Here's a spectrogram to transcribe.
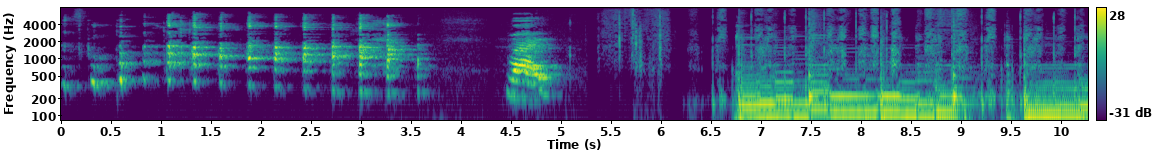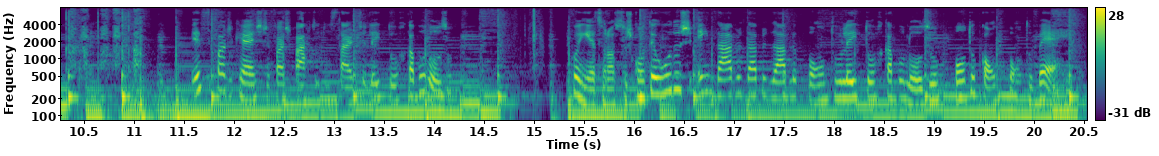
Desculpa. Vai. Esse podcast faz parte do site Leitor Cabuloso. Conheça nossos conteúdos em www.leitorcabuloso.com.br.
